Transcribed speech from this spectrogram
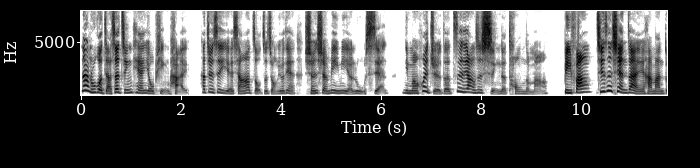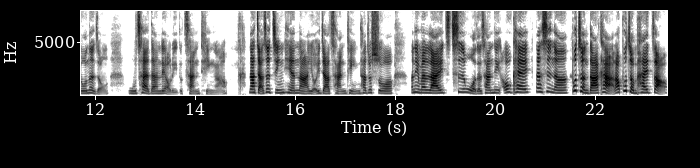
那如果假设今天有品牌，他就是也想要走这种有点神神秘秘的路线。你们会觉得这样是行得通的吗？比方，其实现在也还蛮多那种无菜单料理的餐厅啊。那假设今天呢、有一家餐厅，他就说。啊，你们来吃我的餐厅，OK，但是呢，不准打卡，然后不准拍照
